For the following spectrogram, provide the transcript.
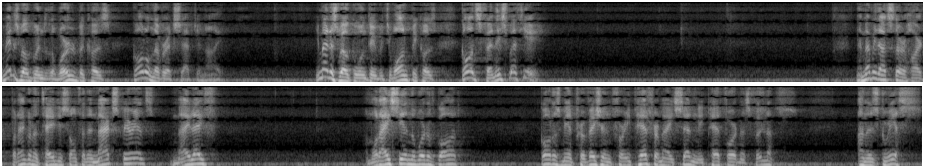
you might as well go into the world because God will never accept you now. You might as well go and do what you want because God's finished with you. Now maybe that's their heart, but I'm going to tell you something. In my experience, my life, and what I see in the Word of God, God has made provision for, He paid for my sin, He paid for it in His fullness. And His grace,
